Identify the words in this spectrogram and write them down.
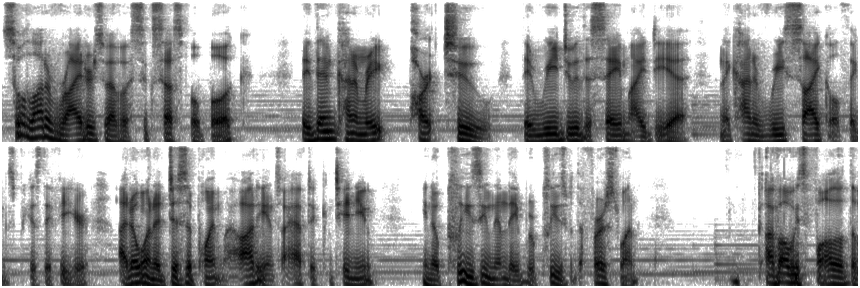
So a lot of writers who have a successful book, they then kind of make part 2. They redo the same idea and they kind of recycle things because they figure I don't want to disappoint my audience. I have to continue, you know, pleasing them. They were pleased with the first one. I've always followed the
